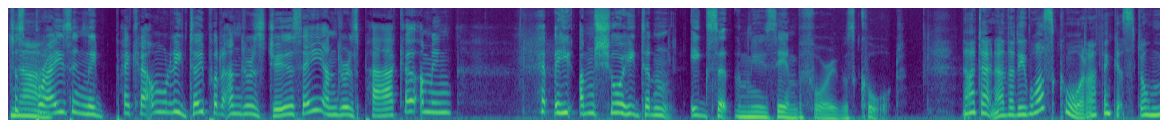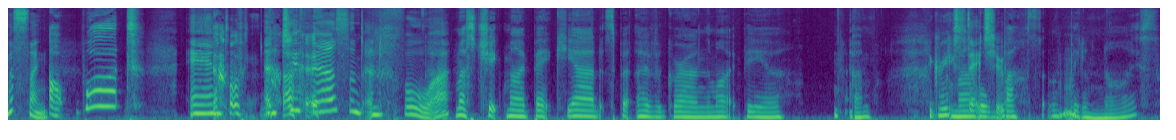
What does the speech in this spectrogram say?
Just No. brazenly pick it up. What did he do? Put it under his jersey, under his parka? I mean, I'm sure he didn't exit the museum before he was caught. No, I don't know that he was caught. I think it's still missing. Oh, what? And Oh, in 2004, Must check my backyard. It's a bit overgrown. There might be a um, a Greek statue. bust. It would be nice.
